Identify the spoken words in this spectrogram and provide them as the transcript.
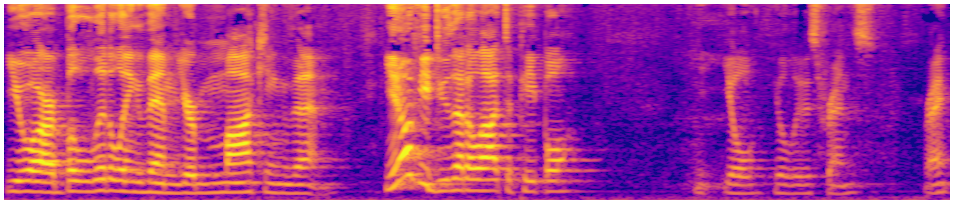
You are belittling them, you're mocking them. You know, if you do that a lot to people, you'll, you'll lose friends, right?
